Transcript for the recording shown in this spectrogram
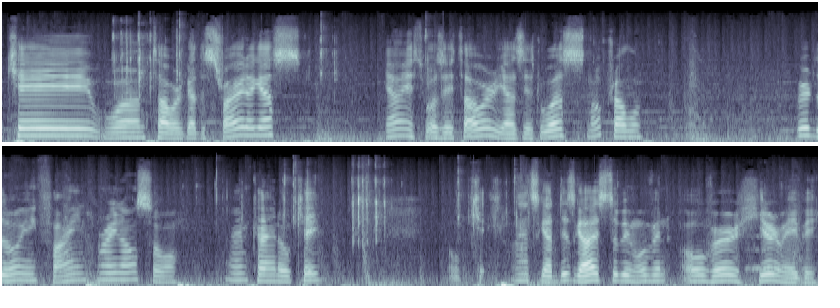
Okay, one tower got destroyed, I guess. Yeah, it was a tower. Yes, it was. No problem. We're doing fine right now, so I'm kind of okay. Okay, let's get these guys to be moving over here maybe.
